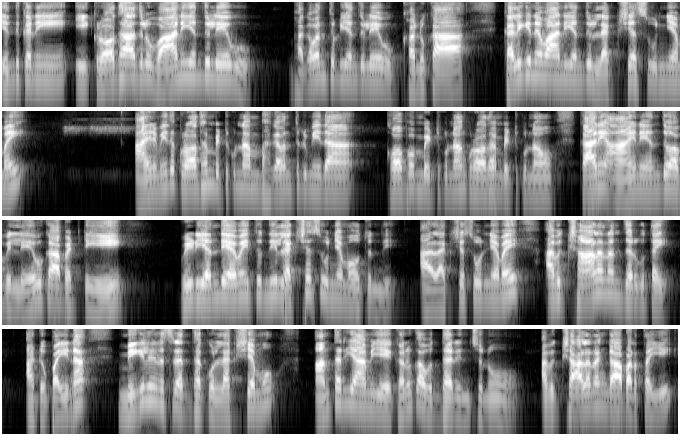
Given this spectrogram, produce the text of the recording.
ఎందుకని ఈ క్రోధాదులు వాని ఎందు లేవు. భగవంతుడి ఎందు లేవు. కనుక కలిగిన వాని ఎందు లక్ష్యశూన్యమై ఆయన మీద క్రోధం పెట్టుకున్నాం భగవంతుడి మీద కోపం పెట్టుకున్నాం క్రోధం పెట్టుకున్నాం. కానీ ఆయన ఎందు అవి లేవు కాబట్టి వీడి ఎందు ఏమవుతుంది లక్ష్యశూన్యం అవుతుంది ఆ లక్ష్యశూన్యమై అవి క్షాళనం జరుగుతాయి. అటుపైన మిగిలిన శ్రద్ధకు లక్ష్యము అంతర్యామియే కనుక ఉద్ధరించును. అవి క్షాళనం కాబడతాయి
